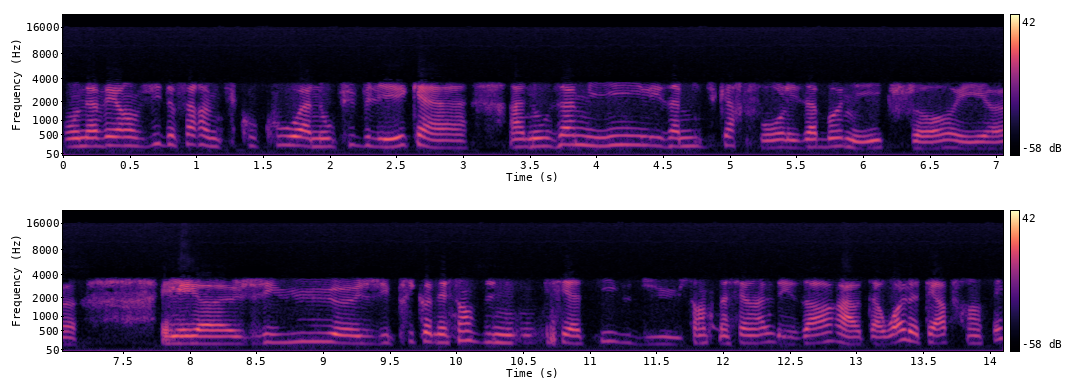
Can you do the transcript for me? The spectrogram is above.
on avait envie de faire un petit coucou à nos publics, à, à, nos amis, les amis du Carrefour, les abonnés, tout ça. Et et euh, j'ai eu, euh, j'ai pris connaissance d'une initiative du Centre national des arts à Ottawa, le Théâtre français,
